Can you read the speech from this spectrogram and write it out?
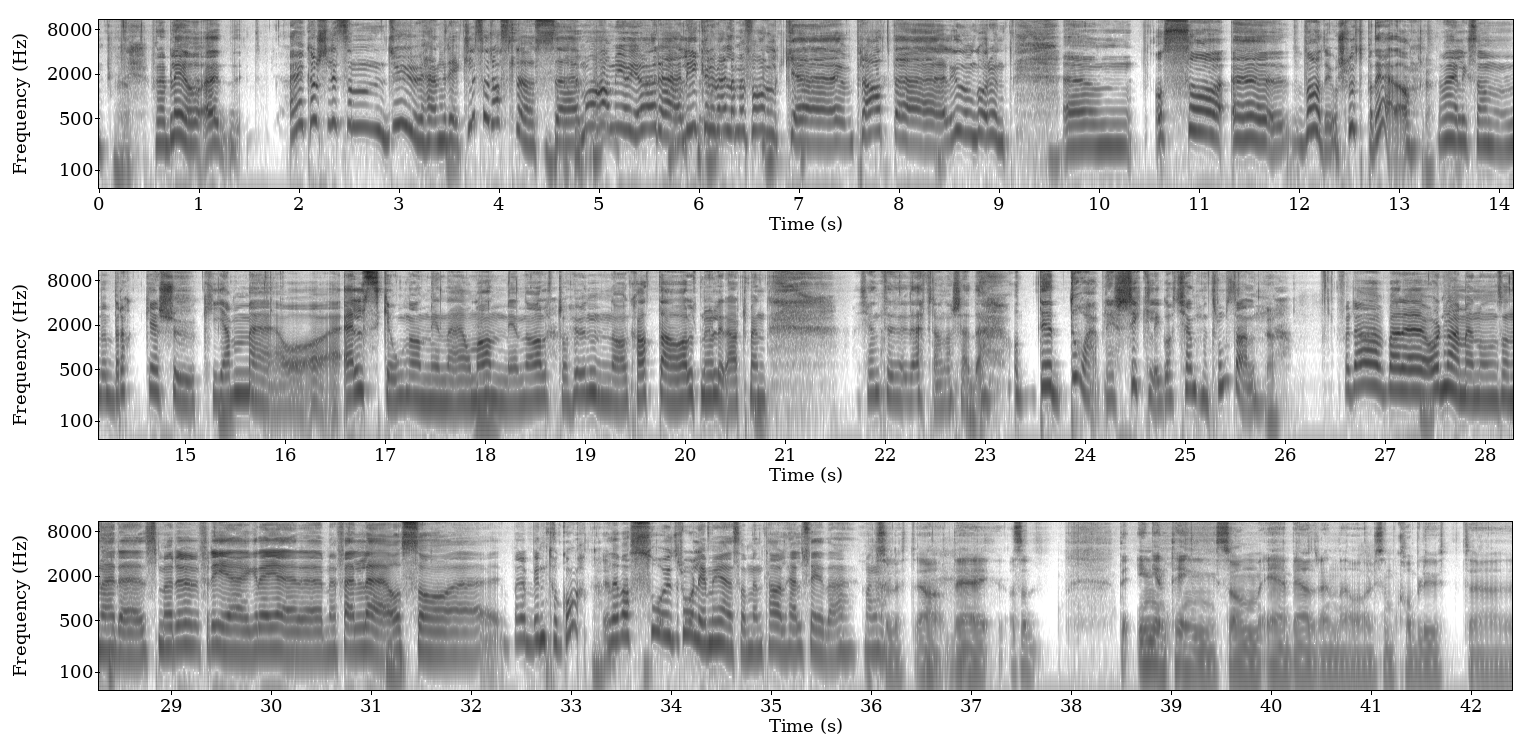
For jeg ble jo jeg, kanskje litt som du, Henrik. Litt så rastløs. eh, Må ha mye å gjøre. Liker å velge med folk. eh, Prate, liksom gå rundt. Um, og så uh, var det jo slutt på det, da. Da var jeg liksom brakkesjuk hjemme, og jeg elsker ungene mine og mannen min og alt, og hunden og katter og alt mulig rart. men jeg kjente et eller annet skjedde. Og det er da jeg ble skikkelig godt kjent med Tromsdalen. Ja. For da bare ordna jeg meg noen sånne der smørefrie greier eh, med felle, og så eh, bare begynte å gå. Og det var så utrolig mye som mental helse i det. Absolutt. Ja, det, er- altså, det er ingenting som er bedre enn å liksom koble ut eh,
